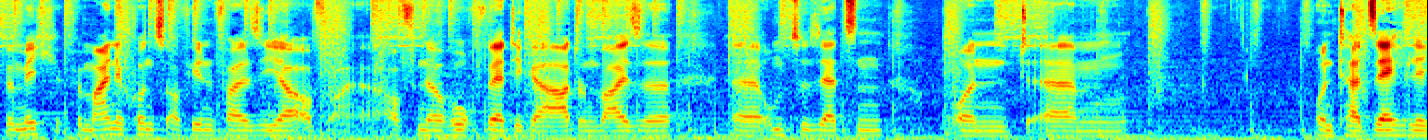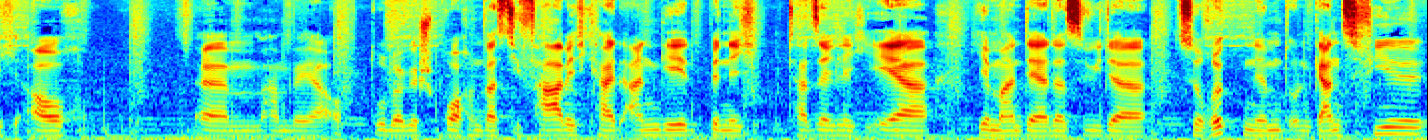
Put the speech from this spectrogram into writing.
für mich, für meine Kunst auf jeden Fall, sie ja auf, auf eine hochwertige Art und Weise äh, umzusetzen und, ähm, und tatsächlich auch ähm, haben wir ja auch drüber gesprochen, was die Farbigkeit angeht, bin ich tatsächlich eher jemand, der das wieder zurücknimmt und ganz viel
